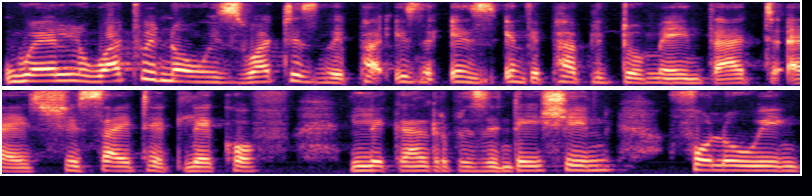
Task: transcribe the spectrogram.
well, what we know is what is, the, is, is in the public domain that uh, she cited lack of legal representation following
